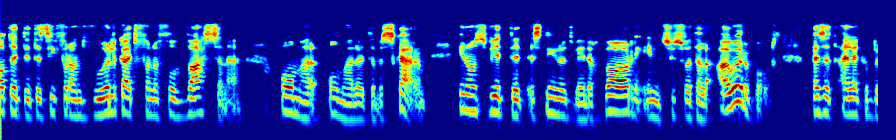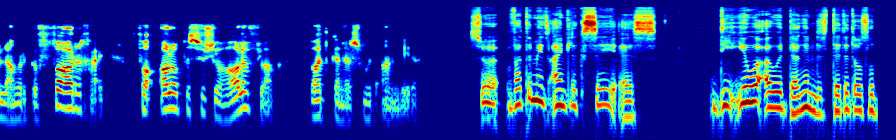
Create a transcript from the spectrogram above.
altyd dit is die verantwoordelikheid van 'n volwassene om hulle, om hulle te beskerm. En ons weet dit is nie noodwendig waar nie en soos wat hulle ouer word, is dit eintlik 'n belangrike vaardigheid veral op 'n sosiale vlak wat kinders moet aanleer. So wat 'n mens eintlik sê is die eeue oue ding en dit het ons al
